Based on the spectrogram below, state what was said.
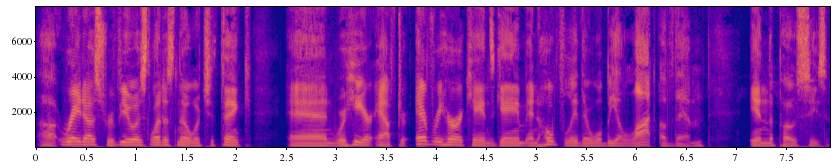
Uh, rate us, review us, let us know what you think. And we're here after every Hurricanes game, and hopefully there will be a lot of them in the postseason.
